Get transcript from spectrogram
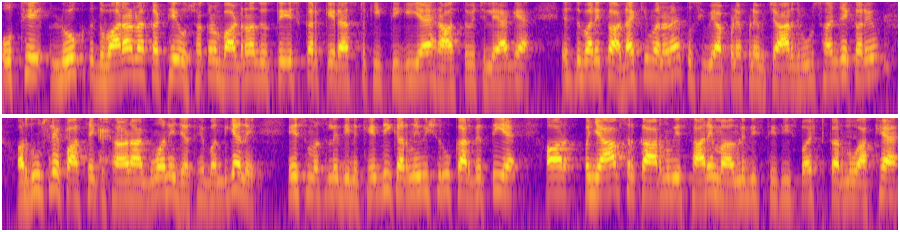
ਉੱਥੇ ਲੋਕ ਦੁਬਾਰਾ ਨਾ ਇਕੱਠੇ ਹੋ ਸਕਣ ਬਾਰਡਰਾਂ ਦੇ ਉੱਤੇ, ਇਸ ਕਰਕੇ ਰੈਸਟ ਕੀਤੀ ਗਈ ਹੈ ਹਿਰਾਸਤ ਵਿੱਚ ਲਿਆ ਗਿਆ ਇਸ ਦੇ ਬਾਰੇ ਤੁਹਾਡਾ ਕੀ ਮੰਨਣਾ ਹੈ? ਤੁਸੀਂ ਵੀ ਆਪਣੇ ਆਪਣੇ ਵਿਚਾਰ ਜ਼ਰੂਰ ਸਾਂਝੇ ਕਰਿਓ। ਔਰ ਦੂਸਰੇ ਪਾਸੇ ਕਿਸਾਨ ਆਗੂਆਂ ਨੇ, ਜਥੇਬੰਦੀਆਂ ਨੇ ਇਸ ਮਸਲੇ ਦੀ ਨਿਖੇਧੀ ਕਰਨੀ ਵੀ ਸ਼ੁਰੂ ਕਰ ਦਿੱਤੀ ਹੈ। ਔਰ ਪੰਜਾਬ ਸਰਕਾਰ ਨੂੰ ਵੀ ਇਸ ਸਾਰੇ ਮਾਮਲੇ ਦੀ ਸਥਿਤੀ ਸਪਸ਼ਟ ਕਰਨ ਨੂੰ ਆਖਿਆ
